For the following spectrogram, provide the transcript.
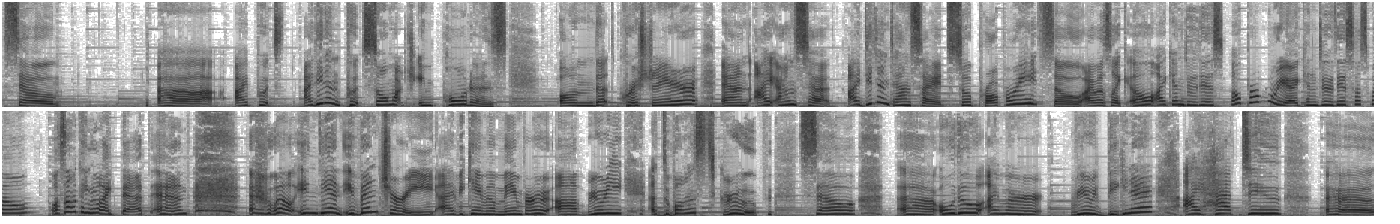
So uh, I put I didn't put so much importance on that questionnaire and I answered. I didn't answer it so properly, so I was like, oh, I can do this. Oh, probably I can do this as well. Or something like that. And well, in the end, eventually I became a member of really advanced group. So, uh, although I'm a really beginner, I had to uh,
